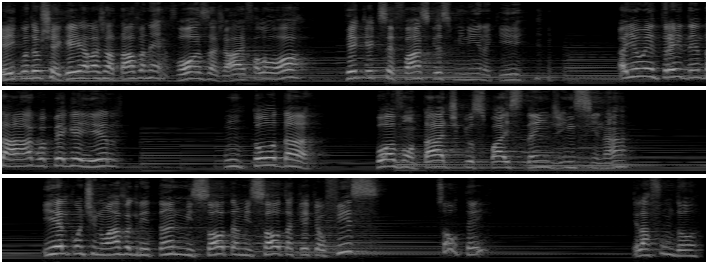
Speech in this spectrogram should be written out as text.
E aí, quando eu cheguei, ela já estava nervosa já, e falou: Ó, oh, vê o que, que você faz com esse menino aqui. Aí eu entrei dentro da água, peguei ele, com toda boa vontade que os pais têm de ensinar. E ele continuava gritando: Me solta, me solta. O que, que eu fiz? Soltei. Ele afundou.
